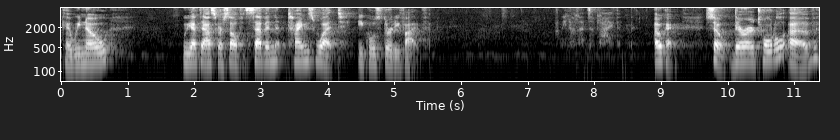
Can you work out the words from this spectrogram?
Okay, we know we have to ask ourselves 7 times what equals 35? We know that's a 5. Okay, so there are a total of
